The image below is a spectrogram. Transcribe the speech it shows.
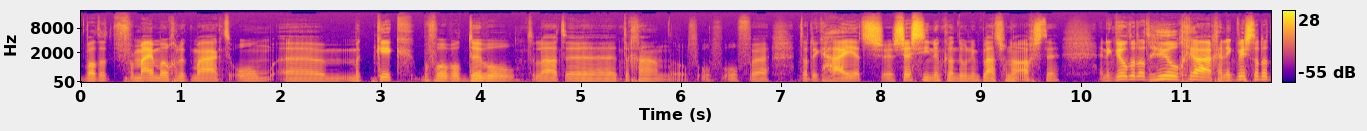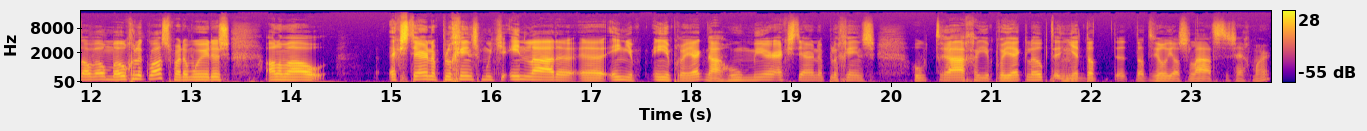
wat het voor mij mogelijk maakt om ehm, mijn kick bijvoorbeeld dubbel te laten eh, te gaan. Of, of, of eh, dat ik hi-hats eh, 16e kan doen in plaats van een achtste. En ik wilde dat heel graag. En ik wist dat het al wel mogelijk was. Maar dan moet je dus allemaal externe plugins moet je inladen in, je, in je project. Nou, hoe meer externe plugins, hoe trager je project loopt. En Mhm. je, dat, dat, dat wil je als laatste, zeg maar.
